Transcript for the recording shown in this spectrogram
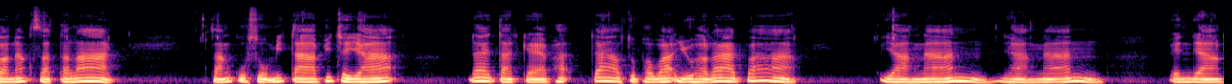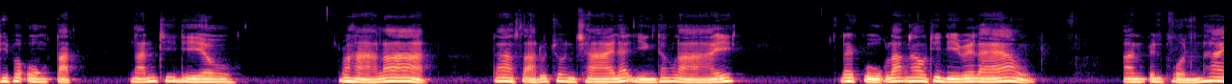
รนักสัตตราช สังกุสุมิตาพิชยะ ได้ตัดแก่พระเจ้าสุภวะยุหราชว่า อย่างนั้น อย่างนั้น เป็นอย่างที่พระองค์ตัดนั้นทีเดียว มหาราชถ้าสาธุชนชายและหญิงทั้งหลาย ได้ปลูกรากเหง้าที่ดีไว้แล้ว อันเป็นผลให้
